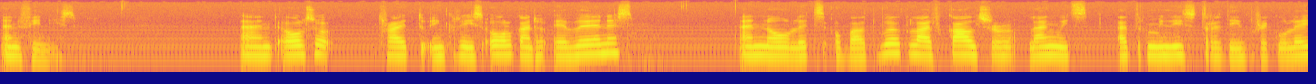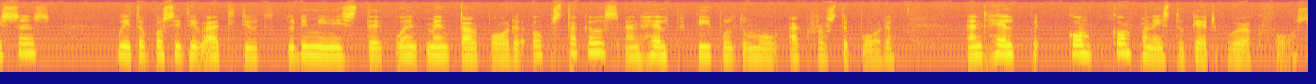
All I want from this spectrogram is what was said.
and Finnish. And also tried to increase all kind of awareness and knowledge about work-life culture, language, administrative regulations, with a positive attitude to diminish the mental border obstacles and help people to move across the border and help com- companies to get workforce.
